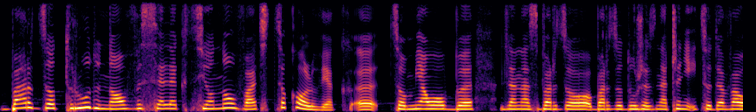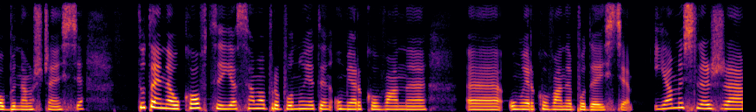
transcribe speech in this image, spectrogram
bardzo trudno wyselekcjonować cokolwiek, e, co miałoby dla nas bardzo, bardzo duże znaczenie i co dawałoby nam szczęście. Tutaj naukowcy, ja sama proponuję ten umiarkowane, umiarkowane podejście. I ja myślę, że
